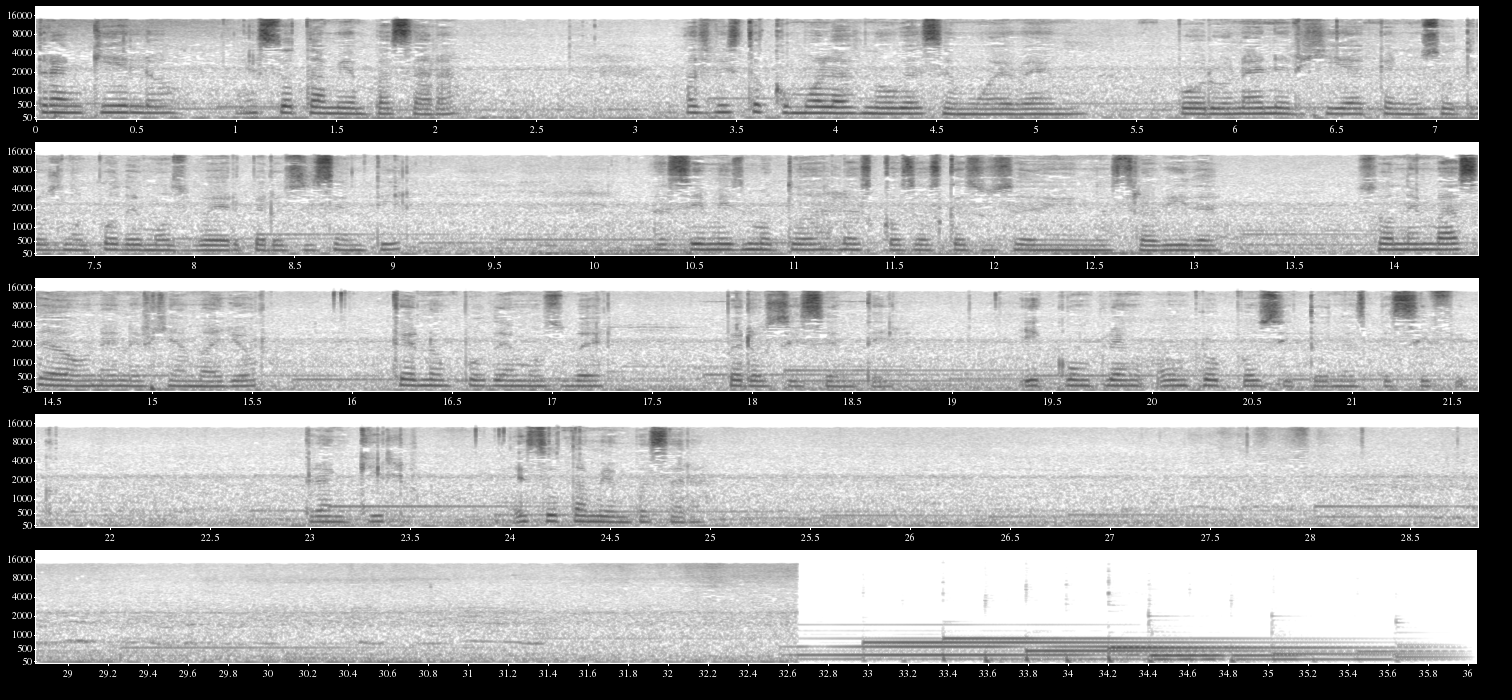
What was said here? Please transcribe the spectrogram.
Tranquilo, esto también pasará. ¿Has visto cómo las nubes se mueven por una energía que nosotros no podemos ver pero sí sentir? Asimismo, todas las cosas que suceden en nuestra vida son en base a una energía mayor que no podemos ver pero sí sentir y cumplen un propósito en específico. Tranquilo, esto también pasará. you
